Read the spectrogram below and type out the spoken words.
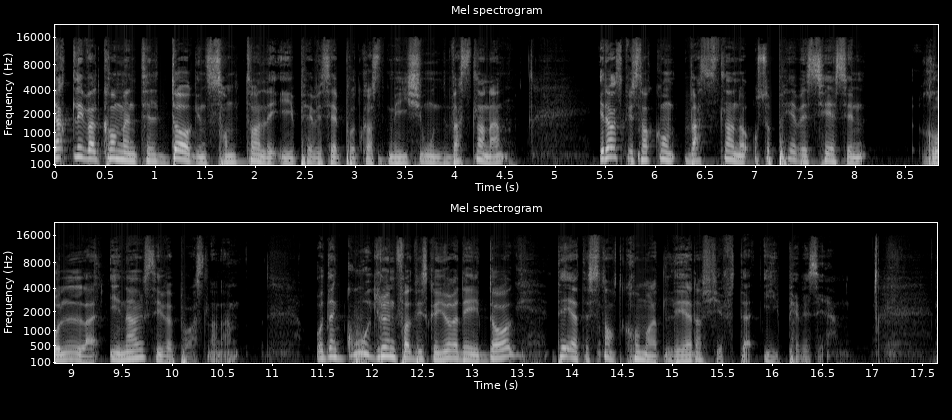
Hjertelig velkommen til dagens samtale i PwC-podkast Misjon Vestlandet. I dag skal vi snakke om Vestlandet, også PwC sin rolle i næringslivet på Vestlandet. Og Den gode grunnen for at vi skal gjøre det i dag, det er at det snart kommer et lederskifte i PwC.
